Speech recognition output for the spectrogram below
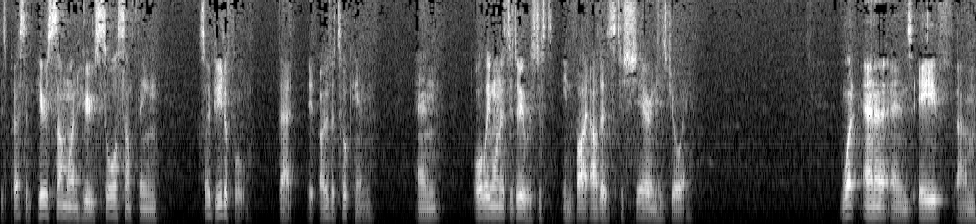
this person. Here is someone who saw something so beautiful that it overtook him and all he wanted to do was just invite others to share in his joy. What Anna and Eve um,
